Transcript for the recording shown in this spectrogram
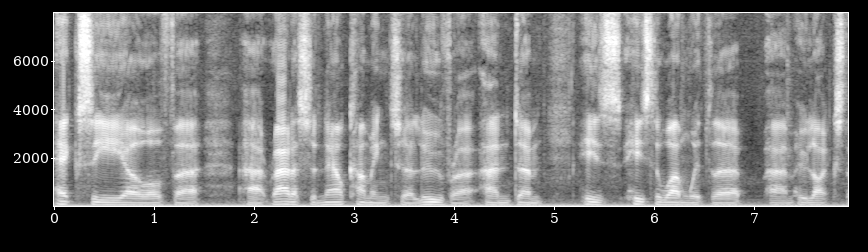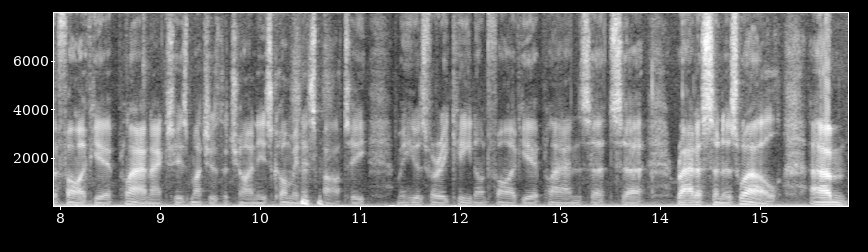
ex CEO of uh, uh, Radisson, now coming to Louvre, and um, he's he's the one with the um, who likes the five year plan actually as much as the Chinese Communist Party. I mean, he was very keen on five year plans at uh, Radisson as well. Um,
